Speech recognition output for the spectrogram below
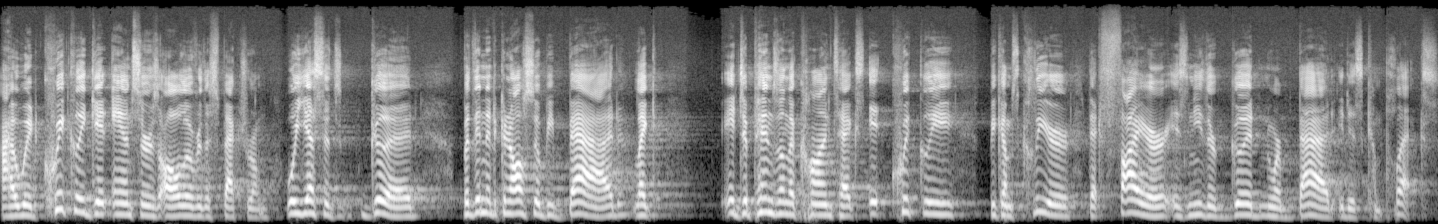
I would quickly get answers all over the spectrum. Well, yes, it's good, but then it can also be bad. Like, it depends on the context. It quickly becomes clear that fire is neither good nor bad, it is complex.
